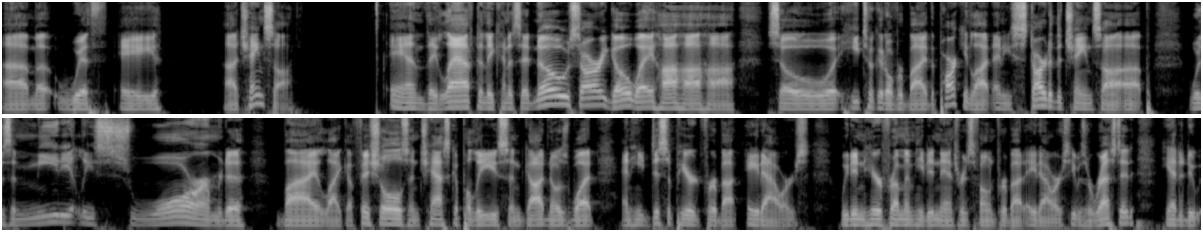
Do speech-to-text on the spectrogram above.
um, with a uh, chainsaw. And they laughed and they kind of said, No, sorry, go away, ha ha ha. So he took it over by the parking lot and he started the chainsaw up, was immediately swarmed by like officials and Chaska police and God knows what, and he disappeared for about eight hours. We didn't hear from him. He didn't answer his phone for about eight hours. He was arrested. He had to do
